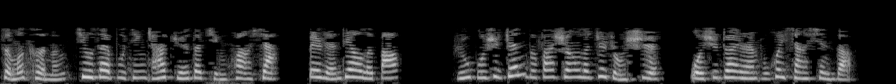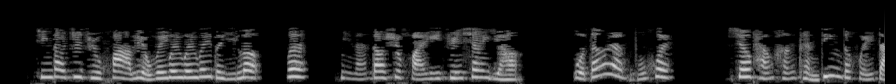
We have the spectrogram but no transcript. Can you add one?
怎么可能就在不经察觉的情况下被人掉了包？如不是真的发生了这种事，我是断然不会相信的。听到这句话，柳微微微微的一愣，问：“你难道是怀疑君向阳？”我当然不会。萧唐很肯定的回答：“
